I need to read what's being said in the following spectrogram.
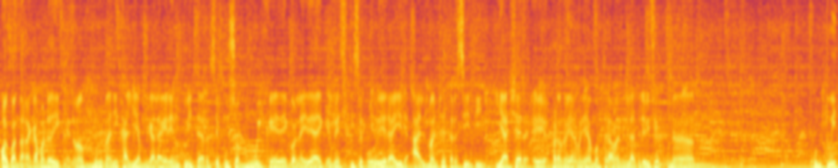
Hoy cuando arrancamos lo dije, ¿no? Muy manija Liam Gallagher en Twitter se puso muy jede con la idea de que Messi se pudiera ir al Manchester City. Y ayer, eh, perdón, hoy la mañana mostraban en la televisión una, un tweet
